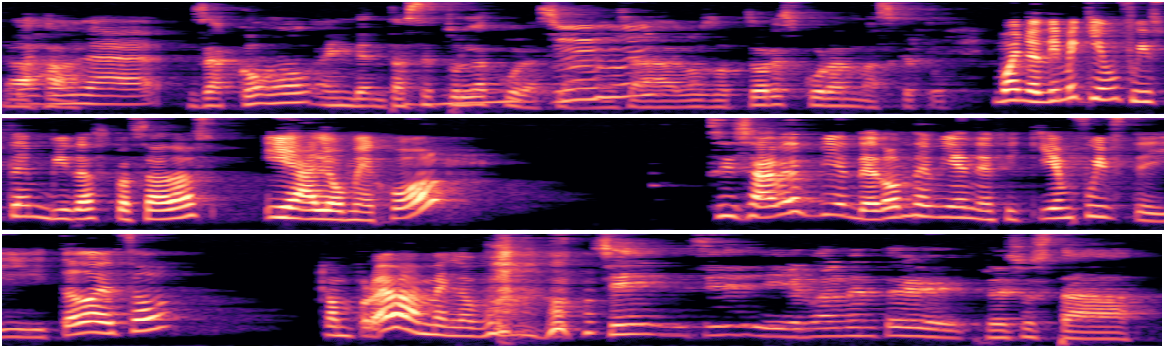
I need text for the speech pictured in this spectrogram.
O, sea, ¿cómo inventaste tú la curación? O sea, los doctores curan más que tú. Bueno, dime quién fuiste en vidas pasadas y a lo mejor, si sabes bien de dónde vienes y quién fuiste y todo eso, compruébamelo. sí, sí, y realmente eso está...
